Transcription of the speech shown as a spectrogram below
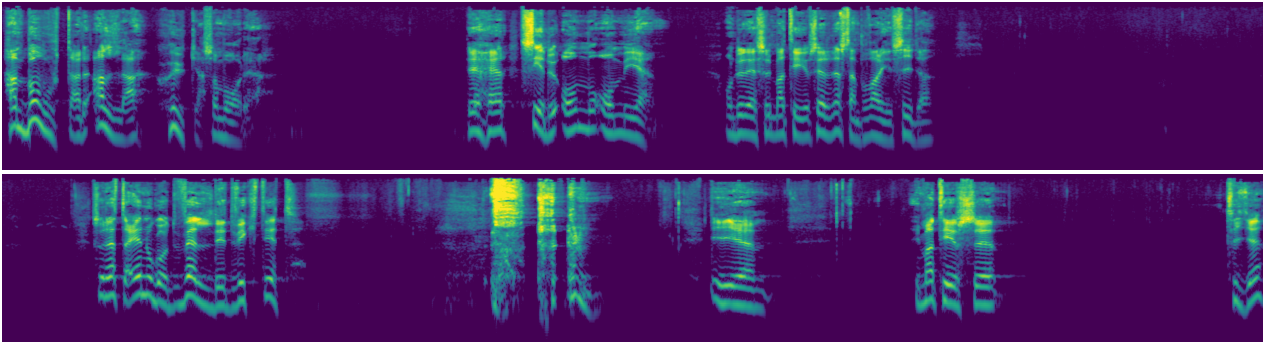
Han botade alla sjuka som var där. Det här ser du om och om igen. Om du läser Matteus är det nästan på varje sida. Så detta är något väldigt viktigt. I, eh, i Matteus eh, 10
